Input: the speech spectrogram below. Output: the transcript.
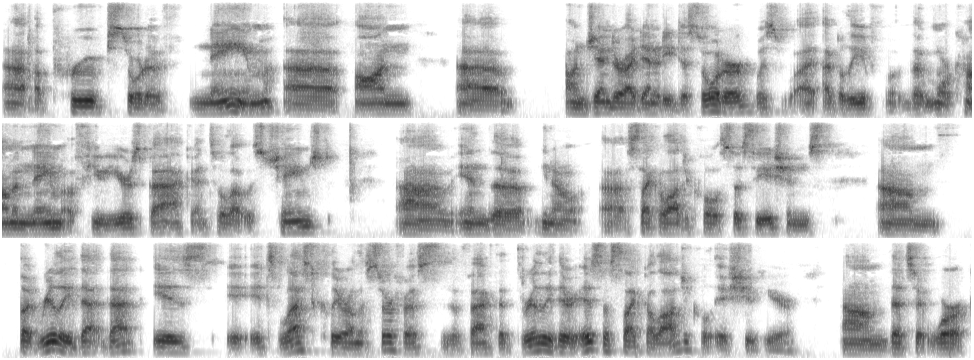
uh, approved sort of name uh, on uh, on gender identity disorder. Was I, I, believe the more common name a few years back until that was changed um, in the you know uh, psychological associations. Um, but really that that is it's less clear on the surface the fact that really there is a psychological issue here um, that's at work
